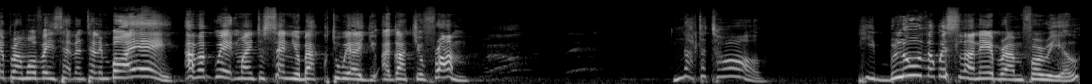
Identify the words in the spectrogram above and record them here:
Abram over his head and tell him, Boy, hey, I have a great mind to send you back to where you, I got you from? Not at all. He blew the whistle on Abram for real,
